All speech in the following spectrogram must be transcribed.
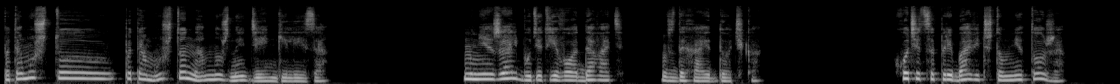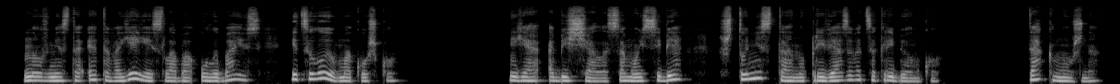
потому что... потому что нам нужны деньги, Лиза. «Мне жаль будет его отдавать», — вздыхает дочка. Хочется прибавить, что мне тоже. Но вместо этого я ей слабо улыбаюсь и целую в макушку. Я обещала самой себе, что не стану привязываться к ребенку. Так нужно.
